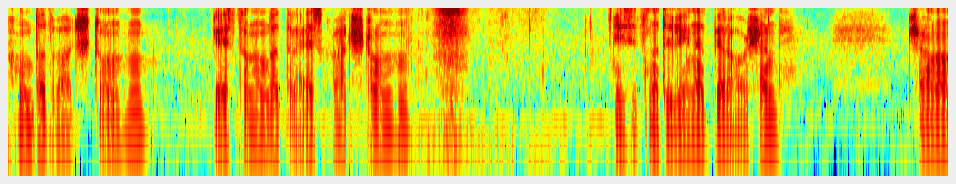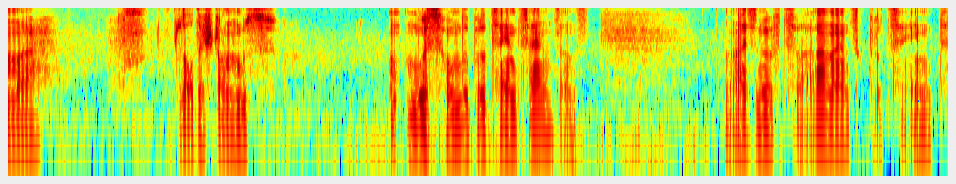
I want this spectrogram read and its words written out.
100 Wattstunden, gestern 130 Wattstunden. Ist jetzt natürlich nicht berauschend. Schauen wir mal. Der Ladestand muss, muss 100% sein, sonst Ist nur auf 92 Prozent.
